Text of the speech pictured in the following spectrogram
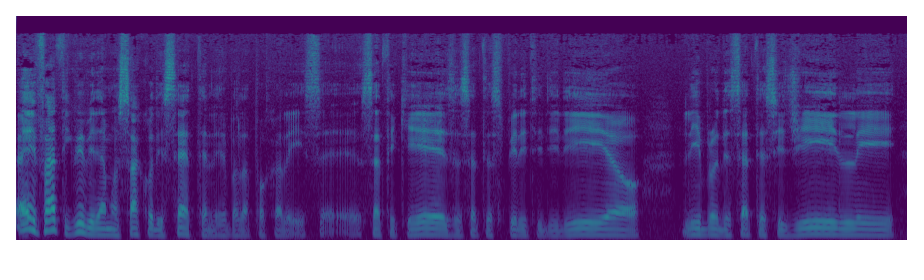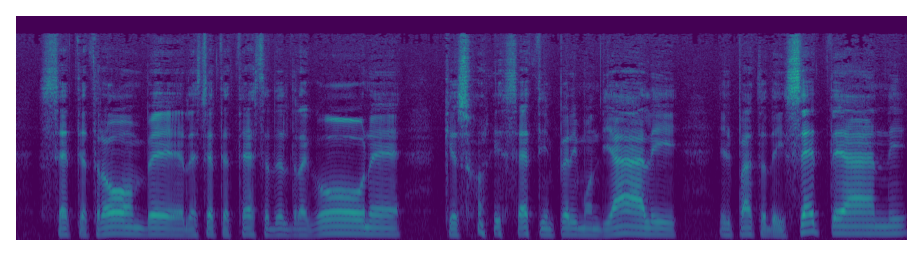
E infatti qui vediamo un sacco di sette nel libro dell'Apocalisse, sette chiese, sette spiriti di Dio, libro di sette sigilli, sette trombe, le sette teste del dragone, che sono i sette imperi mondiali, il patto dei sette anni,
